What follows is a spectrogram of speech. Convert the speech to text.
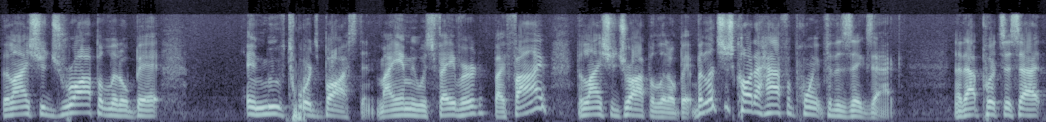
The line should drop a little bit and move towards Boston. Miami was favored by five. The line should drop a little bit. But let's just call it a half a point for the zigzag. Now that puts us at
